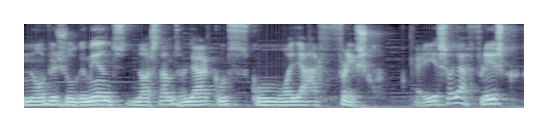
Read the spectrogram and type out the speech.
não haver julgamentos, de nós estarmos a olhar como se, com um olhar fresco. Okay? Este olhar fresco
